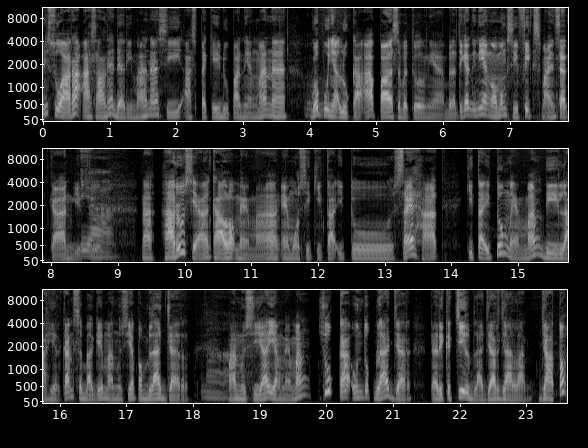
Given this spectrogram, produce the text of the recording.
Ini suara asalnya dari mana sih? Aspek kehidupan yang mana? Gue hmm, punya luka apa sebetulnya? Berarti kan ini yang ngomong si fix mindset kan gitu. Iya Nah, harusnya kalau memang emosi kita itu sehat, kita itu memang dilahirkan sebagai manusia pembelajar. nah Manusia yang memang suka untuk belajar. Dari kecil belajar jalan. Jatuh,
